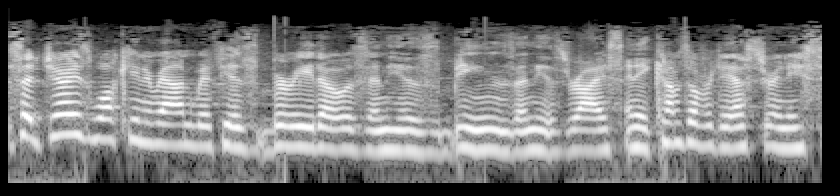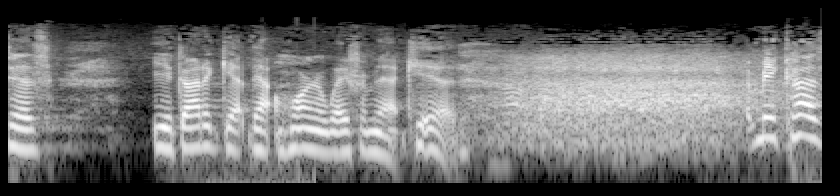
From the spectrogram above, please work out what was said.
so Jerry's walking around with his burritos and his beans and his rice, and he comes over to Esther and he says, you got to get that horn away from that kid. because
